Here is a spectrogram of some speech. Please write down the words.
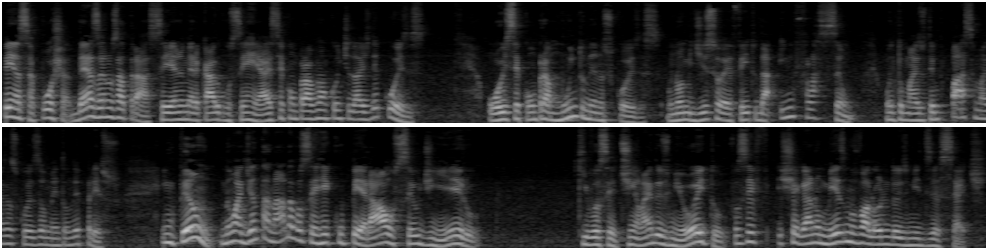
Pensa, poxa, 10 anos atrás, você ia no mercado com 100 reais, você comprava uma quantidade de coisas. Hoje você compra muito menos coisas. O nome disso é o efeito da inflação. Quanto mais o tempo passa, mais as coisas aumentam de preço. Então, não adianta nada você recuperar o seu dinheiro que você tinha lá em 2008, você chegar no mesmo valor em 2017.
